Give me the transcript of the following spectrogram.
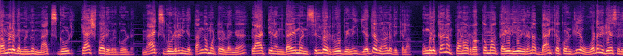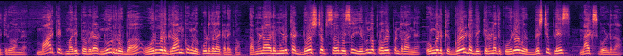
தமிழகம் எங்கும் max gold cash forever gold max gold நீங்க தங்க மட்டும் இல்லைங்க. பிளாட்டினம் டைமண்ட் சில்வர் ரூபினி எதை வேணாலும் விற்கலாம் உங்களுக்கான பணம் ரொக்கமா கையிலயோ இல்லைன்னா பேங்க் அக்கௌண்ட்லயோ உடனடியாக செலுத்திடுவாங்க. மார்க்கெட் மதிப்பை விட நூறு ரூபாய் ஒரு ஒரு கிராமுக்கு உங்களுக்கு கூடுதலா கிடைக்கும். தமிழ்நாடு முழுக்க டோர் ஸ்டெப் சர்வீஸும் இவங்க ப்ரொவைட் பண்றாங்க. உங்களுக்கு கோல்ட விற்கணும்னு அதுக்கு ஒரே ஒரு பெஸ்ட் பிளேஸ் மேக்ஸ் கோல்டு தான்.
